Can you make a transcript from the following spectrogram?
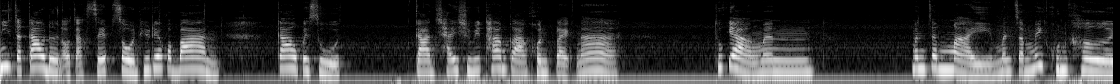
นี่จะก้าวเดินออกจาก safe zone ที่เรียกว่าบ้าน ก้าวไปสู่การใช้ชีวิตท่ามกลางคนแปลกหน้า ทุกอย่างมันมันจะใหม่ มันจะไม่คุ้นเคย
